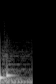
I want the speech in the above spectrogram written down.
you.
